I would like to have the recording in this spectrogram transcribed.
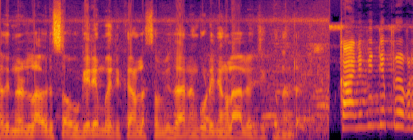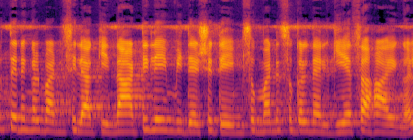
അതിനുള്ള ഒരു സൗകര്യം ഒരുക്കാനുള്ള സംവിധാനം കൂടി ഞങ്ങൾ ആലോചിക്കുന്നുണ്ട്. കനിവിന്റെ പ്രവർത്തനങ്ങൾ മനസ്സിലാക്കി നാട്ടിലെയും വിദേശത്തെയും സുമനസുകൾ നൽകിയ സഹായങ്ങൾ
